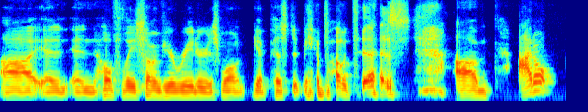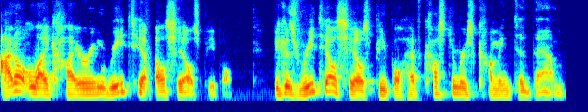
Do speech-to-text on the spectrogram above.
uh, and and hopefully some of your readers won't get pissed at me about this. Um, I don't I don't like hiring retail salespeople because retail salespeople have customers coming to them,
